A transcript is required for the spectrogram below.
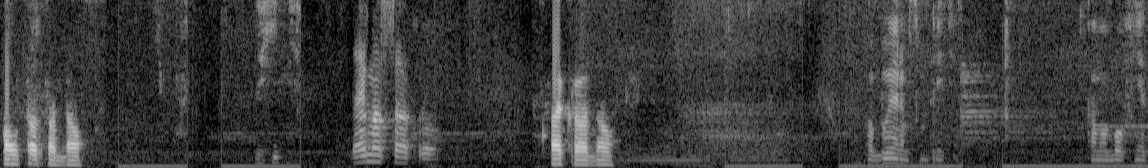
Полтос отдал. Захильте. Дай массакру. Сакру отдал. По БРам смотрите. Пока мобов нет.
